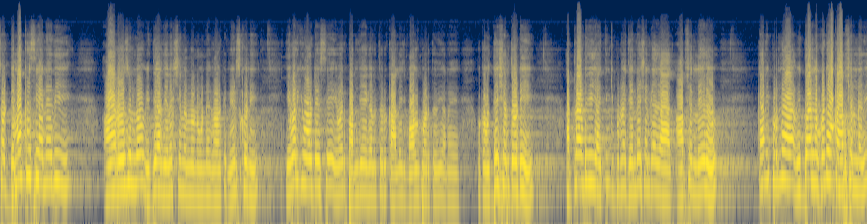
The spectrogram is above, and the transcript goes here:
సో డెమోక్రసీ అనేది ఆ రోజుల్లో విద్యార్థి ఎలక్షన్లలో ఉండే కాబట్టి నేర్చుకొని ఎవరికి ఓటేస్తే ఎవరు పని చేయగలుగుతారు కాలేజ్ బాగుపడుతుంది అనే ఒక ఉద్దేశంతో అట్లాంటిది ఐ థింక్ ఇప్పుడున్న జనరేషన్కి అది ఆప్షన్ లేదు. కానీ ఇప్పుడున్న విద్యార్థులకు కూడా ఒక ఆప్షన్ ఉన్నది.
